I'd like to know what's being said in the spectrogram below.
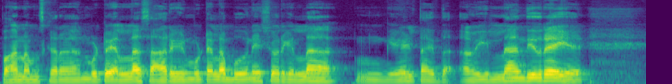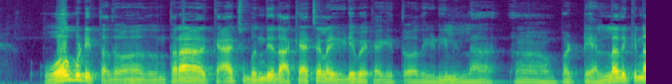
ಪಾ ನಮಸ್ಕಾರ ಅಂದ್ಬಿಟ್ಟು, ಎಲ್ಲ ಸಾರಿ ಅಂದ್ಬಿಟ್ಟು, ಎಲ್ಲ ಭುವನೇಶ್ವರ್ಗೆಲ್ಲ ಹೇಳ್ತಾ ಇದ್ದ. ಇಲ್ಲ ಅಂದಿದ್ರೆ ಹೋಗ್ಬಿಟ್ಟಿತ್ತು. ಅದು ಅದೊಂಥರ ಕ್ಯಾಚ್ ಬಂದಿದ್ದು, ಆ ಕ್ಯಾಚೆಲ್ಲ ಹಿಡಿಬೇಕಾಗಿತ್ತು. ಅದು ಹಿಡೀಲಿಲ್ಲ. ಬಟ್ ಎಲ್ಲದಕ್ಕಿಂತ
